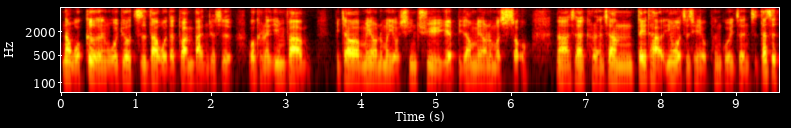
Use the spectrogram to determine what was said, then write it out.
那我个人我就知道我的短板就是我可能 infra 比较没有那么有兴趣，也比较没有那么熟。那现在可能像 data。因为我之前有喷过一阵子，但是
